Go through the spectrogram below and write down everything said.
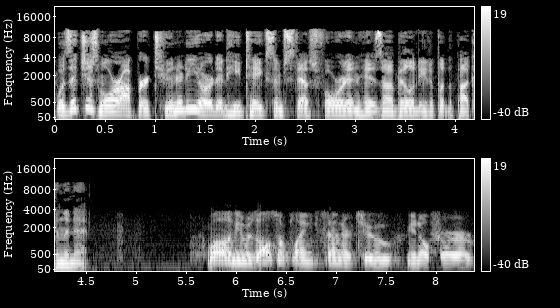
was it just more opportunity, or did he take some steps forward in his ability to put the puck in the net? Well, and he was also playing center too, you know, for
